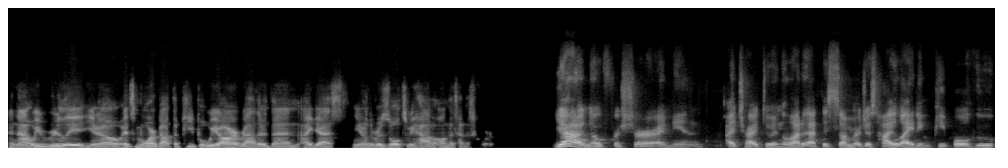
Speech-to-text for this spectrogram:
And that we really, you know, it's more about the people we are rather than, I guess, you know, the results we have on the tennis court. Yeah, no, for sure. I mean, I tried doing a lot of that this summer, just highlighting people who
